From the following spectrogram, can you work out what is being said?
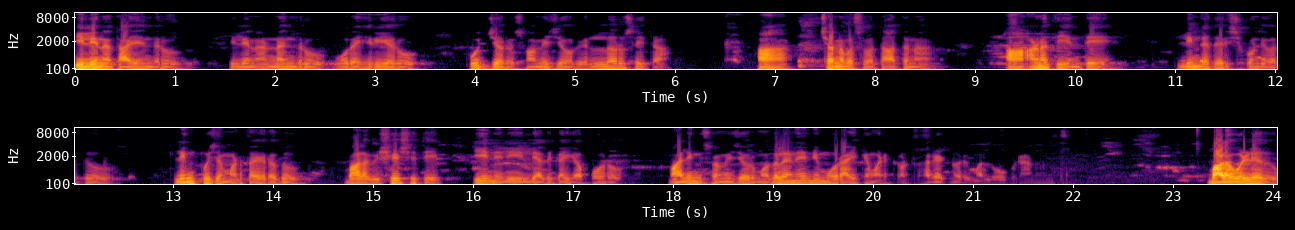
ಇಲ್ಲಿನ ತಾಯಂದಿರು, ಇಲ್ಲಿನ ಅಣ್ಣಂದಿರು, ಊರ ಹಿರಿಯರು, ಪೂಜ್ಯರು, ಸ್ವಾಮೀಜಿಯವರು ಎಲ್ಲರೂ ಸಹಿತ ಆ ಚನ್ನಬಸವ ತಾತನ ಆ ಅಣತಿಯಂತೆ ಲಿಂಗ ಧರಿಸಿಕೊಂಡು ಇವತ್ತು ಲಿಂಗ ಪೂಜೆ ಮಾಡ್ತಾ ಇರೋದು ಬಹಳ ವಿಶೇಷತೆ. ಈ ನೆಲೆಯಲ್ಲಿ ಅದಕ್ಕಾಗಿ ಅಪ್ಪವರು ಮಾಲಿಂಗ ಸ್ವಾಮೀಜಿಯವರು ಮೊದಲನೇ ನಿಮ್ಮೂರು ಆಯ್ಕೆ ಮಾಡಿಕೊಂಡ್ರು. ಹರಟ್ನೂರಿಗೆ ಮಲ್ಲು ಹೋಗ್ಬಿಡೋಣ ಅಂತ. ಬಹಳ ಒಳ್ಳೆಯದು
